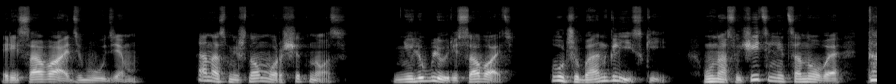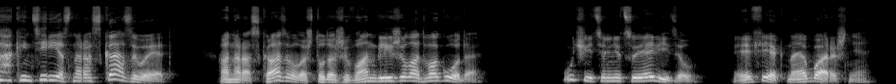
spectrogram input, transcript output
«Рисовать будем». Она смешно морщит нос. «Не люблю рисовать. Лучше бы английский. У нас учительница новая так интересно рассказывает. Она рассказывала, что даже в Англии жила два года. Учительницу я видел. Эффектная барышня.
